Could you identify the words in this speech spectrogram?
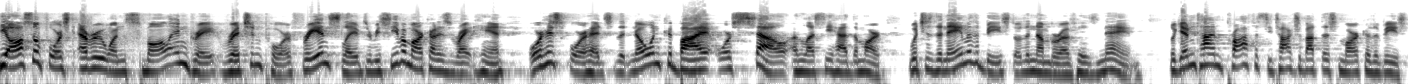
He also forced everyone, small and great, rich and poor, free and slave, to receive a mark on his right hand or his forehead so that no one could buy or sell unless he had the mark, which is the name of the beast or the number of his name. Look, end time prophecy talks about this mark of the beast.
